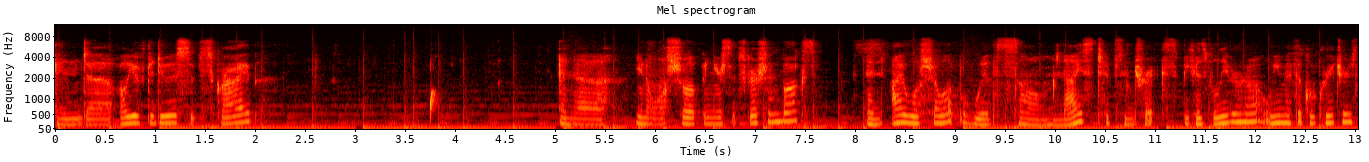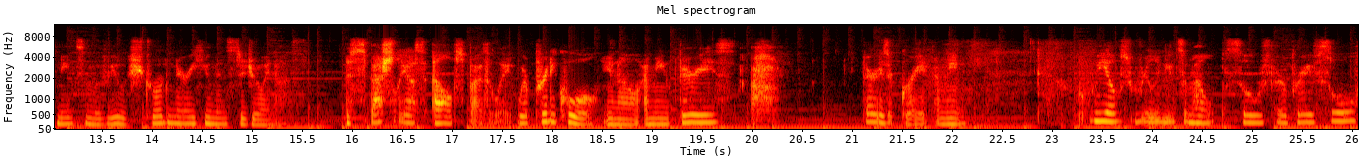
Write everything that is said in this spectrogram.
And uh, all you have to do is subscribe, and uh, you know, I'll show up in your subscription box, and I will show up with some nice tips and tricks, because believe it or not, we mythical creatures need some of you extraordinary humans to join us. Especially us elves, by the way. We're pretty cool, you know. I mean, fairies, fairies are great. I mean, but we elves really need some help. So if you're a brave soul,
